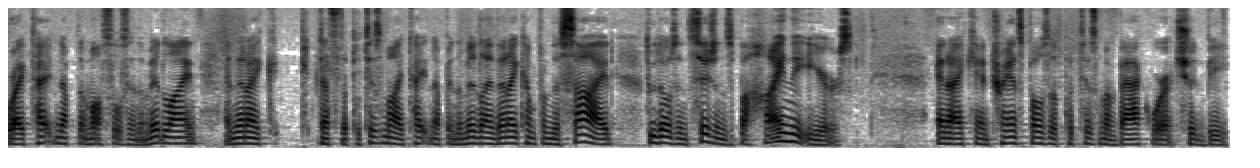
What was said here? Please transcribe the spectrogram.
where I tighten up the muscles in the midline and then I, that's the platysma, I tighten up in the midline, then I come from the side through those incisions behind the ears and I can transpose the platysma back where it should be.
